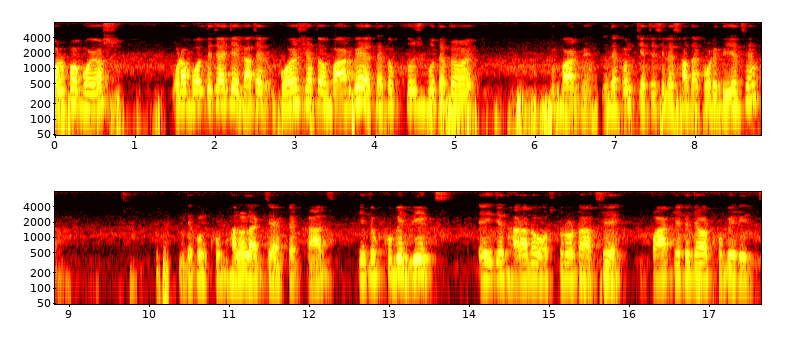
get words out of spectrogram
অল্প বয়স। ওরা বলতে চায় যে গাছের বয়স যত বাড়বে, তত খুশবু তত বাড়বে। দেখুন, চেঁচে ছেলে সাদা করে দিয়েছে। দেখুন, খুব ভালো লাগছে একটা কাজ কিন্তু খুবই রিস্ক। এই যে ধারালো অস্ত্রটা আছে, পা কেটে যাওয়ার খুবই রিস্ক।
